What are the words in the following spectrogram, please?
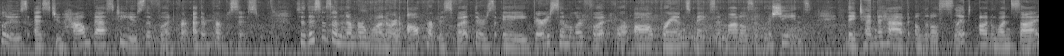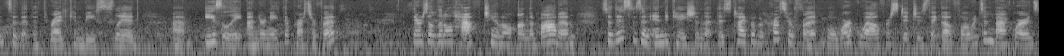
clues as to how best to use the foot for other purposes. So this is a number one or an all-purpose foot. There's a very similar foot for all brands, makes, and models of machines. They tend to have a little slit on one side so that the thread can be slid um, easily underneath the presser foot. There's a little half channel on the bottom, so this is an indication that this type of a presser foot will work well for stitches that go forwards and backwards,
